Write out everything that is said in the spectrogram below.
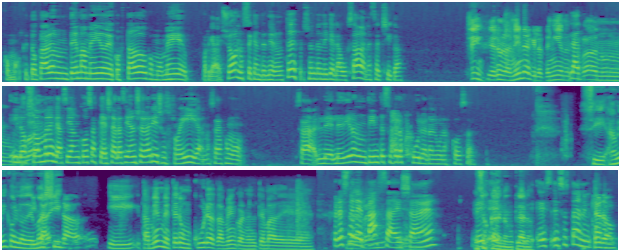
como que tocaron un tema medio de costado, como medio porque ver, yo no sé qué entendieron ustedes, pero yo entendí que la abusaban a esa chica. Sí, era una nena que la tenían La- encerrada en un y los hombres le hacían cosas que a ella le hacían llorar y ellos reían, o sea, es como o sea, le, le dieron un tinte súper oscuro en algunas cosas. Sí, a mí con lo de Y ta- Magic. Y, ta- y también meter un cura también con el tema de... Pero eso le Ren, pasa a pero- ella, ¿eh? Eso es Eh, canon, eh, claro. es- eso está en el Claro. cómic.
